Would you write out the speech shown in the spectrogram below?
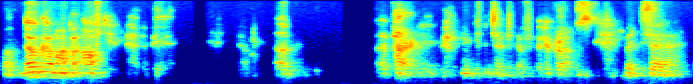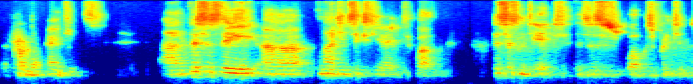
Well, no Karmapa after him had a beard. Um, Apparently, we don't have photographs, but uh, from the paintings. And this is the uh, nineteen sixty-eight, well, this isn't it, this is what was printed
